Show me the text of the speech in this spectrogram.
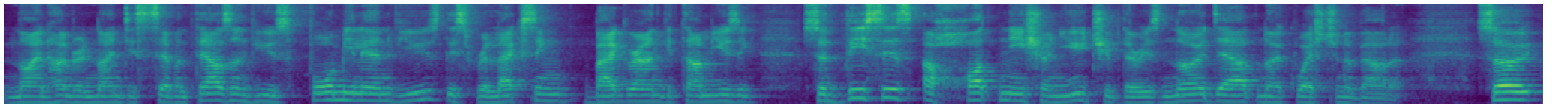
997,000 views, 4 million views, this relaxing background guitar music. So this is a hot niche on YouTube. There is no doubt, no question about it. So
